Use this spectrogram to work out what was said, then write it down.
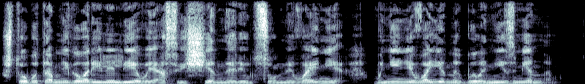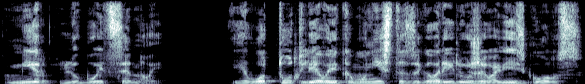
Что бы там ни говорили левые о священной революционной войне, мнение военных было неизменным – мир любой ценой. И вот тут левые коммунисты заговорили уже во весь голос.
